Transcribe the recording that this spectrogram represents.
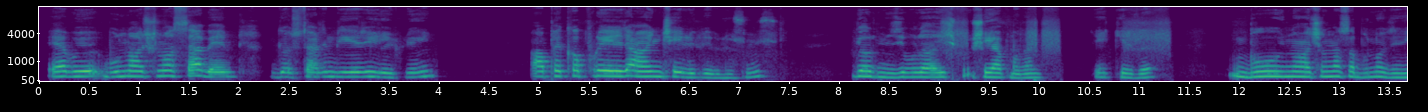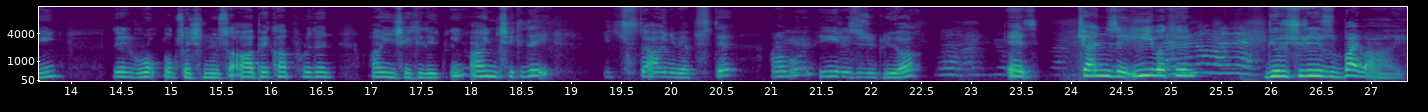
eğer bu, bunun açılmazsa benim gösterdiğim diğeriyle yükleyin. APK Pro'ya de aynı şeyle yükleyebiliyorsunuz. Gördüğünüz gibi burada hiçbir şey yapmadan direkt girdi. Bu oyunu açılmazsa bunu deneyin. Direkt Roblox açılıyorsa APK Pro'dan aynı şekilde yükleyin. Aynı şekilde ikisi de aynı web site. Ama bu hilesiz yüklüyor. Evet. Kendinize iyi bakın. Görüşürüz. Bay bay.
